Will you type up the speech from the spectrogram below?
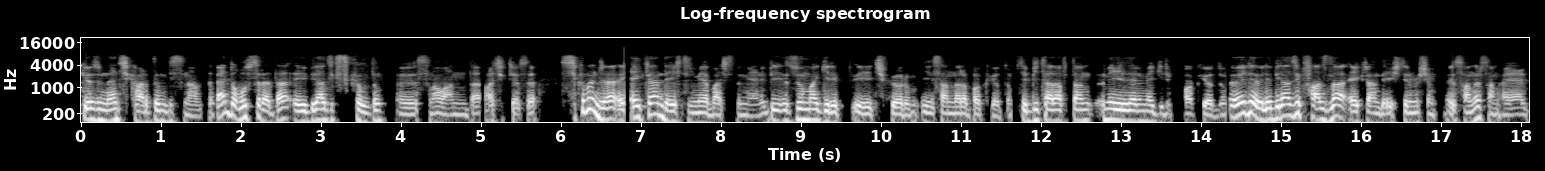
gözümden çıkardığım bir sınavdı. Ben de o sırada e, birazcık sıkıldım e, sınav anında açıkçası. Sıkılınca e, ekran değiştirmeye başladım yani. Bir Zoom'a girip e, çıkıyorum, insanlara bakıyordum. İşte bir taraftan maillerime girip bakıyordum. Öyle öyle birazcık fazla ekran değiştirmişim e, sanırsam eğer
